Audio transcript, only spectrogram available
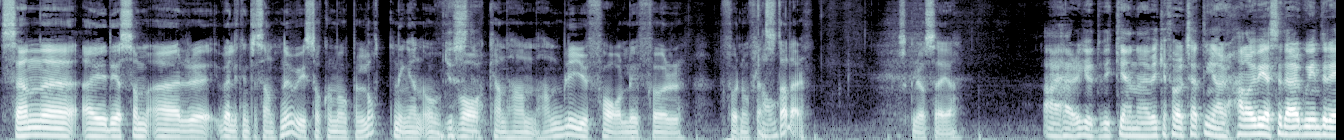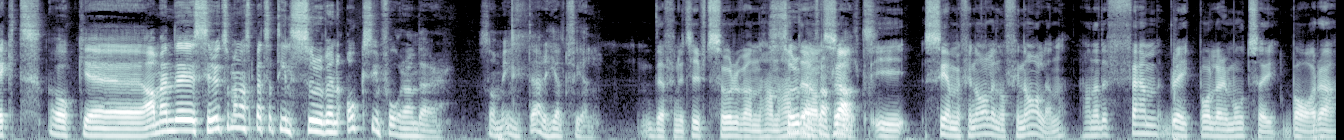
Sen eh, är ju det som är eh, väldigt intressant nu i Stockholm Open-lottningen och vad kan han... Han blir ju farlig för, för de flesta där. Skulle jag säga. Nej herregud, vilken, eh, vilka förutsättningar. Han har ju WC där, går in direkt. Och eh, ja men det ser ut som att han har spetsat till serven och sin forehand där. Som inte är helt fel. Definitivt serven. Han Serven hade alltså i semifinalen och finalen. Han hade fem breakbollar emot sig bara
